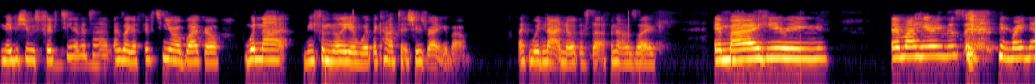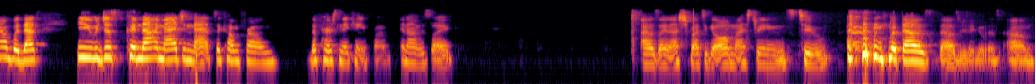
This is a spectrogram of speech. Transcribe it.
maybe she was 15 at the time, as like a 15 year old black girl would not be familiar with the content she was writing about, like would not know the stuff. And I was like, am I hearing, am I hearing this right now? But that's he would just could not imagine that to come from the person it came from, and I was like. I was like, i should about to get all my streams too. but that was that was ridiculous. Um,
